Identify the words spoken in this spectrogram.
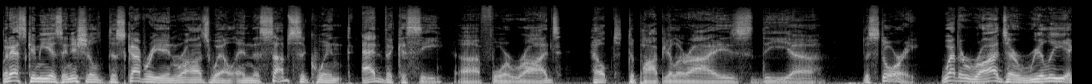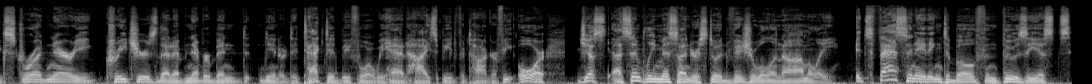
But Escamilla's initial discovery in Roswell and the subsequent advocacy uh, for rods helped to popularize the uh, the story. Whether rods are really extraordinary creatures that have never been, you know, detected before we had high-speed photography, or just a simply misunderstood visual anomaly, it's fascinating to both enthusiasts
